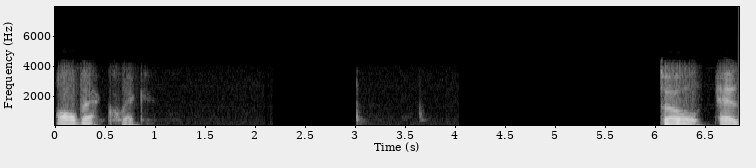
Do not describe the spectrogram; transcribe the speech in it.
all that quick. So, as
